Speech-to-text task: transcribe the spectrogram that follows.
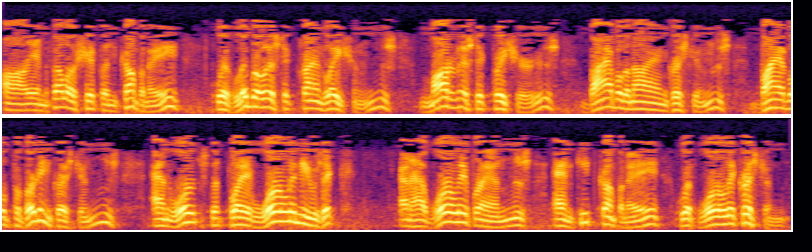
are in fellowship and company with liberalistic translations, modernistic preachers, Bible denying Christians, Bible perverting Christians, and works that play worldly music and have worldly friends and keep company with worldly Christians.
